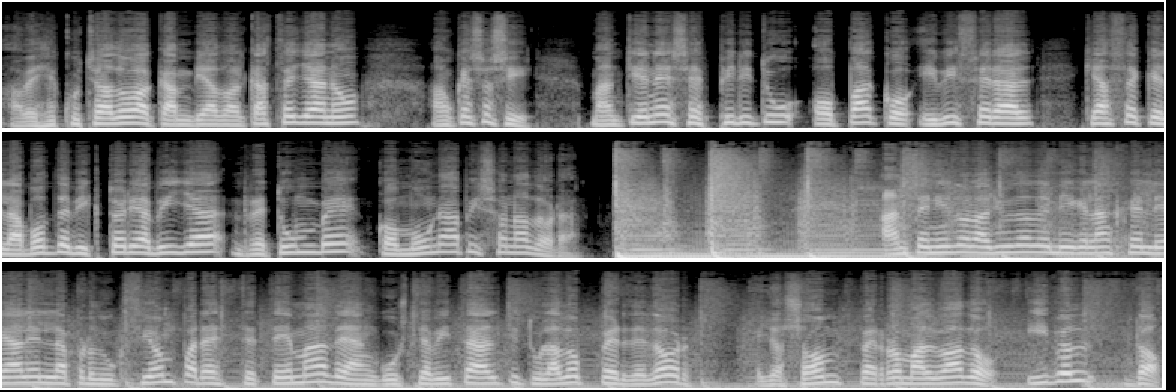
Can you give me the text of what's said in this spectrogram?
habéis escuchado, ha cambiado al castellano, aunque eso sí, mantiene ese espíritu opaco y visceral que hace que la voz de Victoria Villa retumbe como una apisonadora. Han tenido la ayuda de Miguel Ángel Leal en la producción para este tema de angustia vital titulado Perdedor. Ellos son Perro Malvado, Evil Dog.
